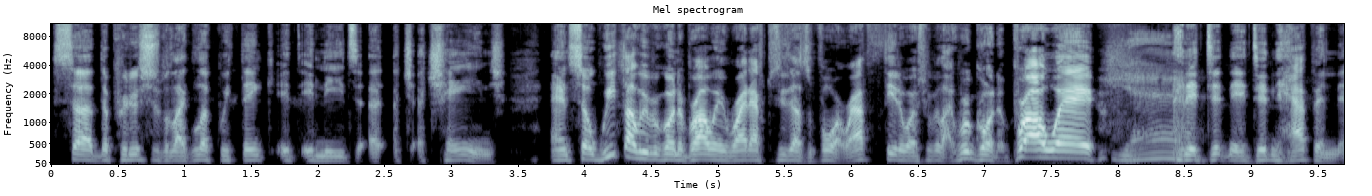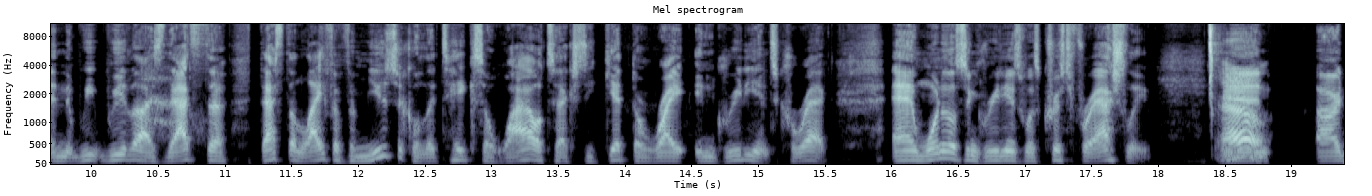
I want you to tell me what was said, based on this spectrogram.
so the producers were like, "Look, we think it, it needs a, a change," and so we thought we were going to Broadway right after 2004. Right after Theater West, we were like, "We're going to Broadway," yeah. and it didn't. It didn't happen, and we realized that's the that's the life of a musical. It takes a while to actually get the right ingredients correct, and one of those ingredients was Christopher Ashley, and Oh. our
